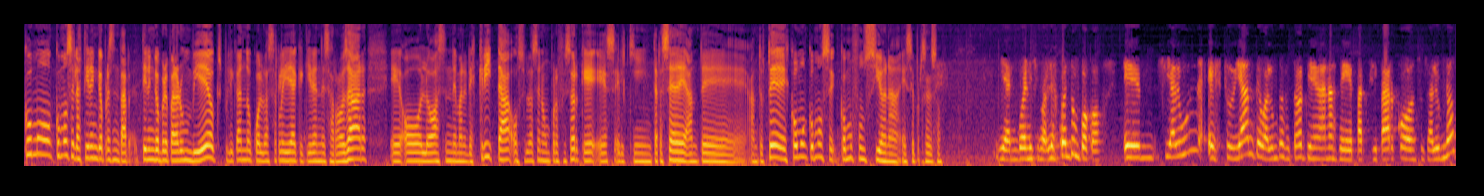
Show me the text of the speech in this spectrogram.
¿cómo, ¿cómo se las tienen que presentar? ¿Tienen que preparar un video explicando cuál va a ser la idea que quieren desarrollar? Eh, ¿O lo hacen de manera escrita? ¿O se lo hacen a un profesor que es el que intercede ante, ante ustedes? ¿Cómo, cómo, se, ¿Cómo funciona ese proceso? Bien, buenísimo. Les cuento un poco. Eh, si algún estudiante o algún profesor tiene ganas de participar con sus alumnos,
